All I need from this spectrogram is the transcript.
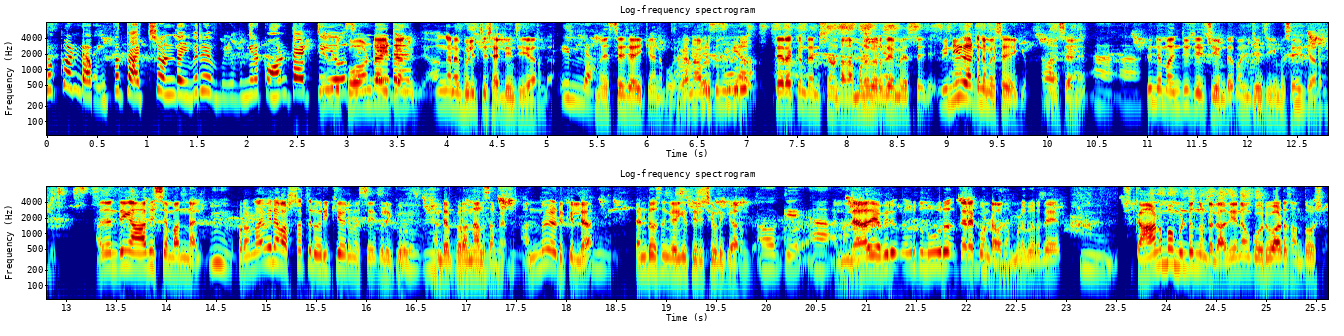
ലുക്ക് ഉണ്ട്. ഇപ്പൊ ടച്ച് ഉണ്ട്. ഇവർ ഇങ്ങനെ കോണ്ടാക്ട് ഇവർ കോണ്ടാക്ട് അങ്ങനെ വിളിച്ച് ശല്യം ചെയ്യാറില്ല. ഇല്ല. മെസ്സേജ് അയക്കാൻ പോയി. കാരണം അവർക്ക് നൂറ് തിരക്കും ടെൻഷൻ ഉണ്ടാകും നമ്മൾ വെറുതെ മെസ്സേജ് വിനീതായിട്ട് മെസ്സേജ് അയക്കും. മെസ്സേജ് പിന്നെ മഞ്ജു ചേച്ചി ഉണ്ട് മഞ്ജു ചേച്ചിക്ക് മെസ്സേജ് അയക്കാറുണ്ട്. അതെന്തെങ്കിലും ആവശ്യം വന്നാൽ പ്രണവിനെ വർഷത്തിൽ ഒരിക്കൽ ഒരു മെസ്സേജ് വിളിക്കുള്ളൂ എന്റെ പിറന്നാൾ സമയം. അന്ന് എടുക്കില്ല. രണ്ടു ദിവസം കഴിഞ്ഞ് തിരിച്ചു വിളിക്കാറുണ്ട്. അല്ലാതെ അവർ അവർക്ക് നൂറ് തിരക്കുണ്ടാവും. നമ്മൾ വെറുതെ കാണുമ്പോൾ മിണ്ടുന്നുണ്ടല്ലോ. അത് നമുക്ക് ഒരുപാട് സന്തോഷം.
